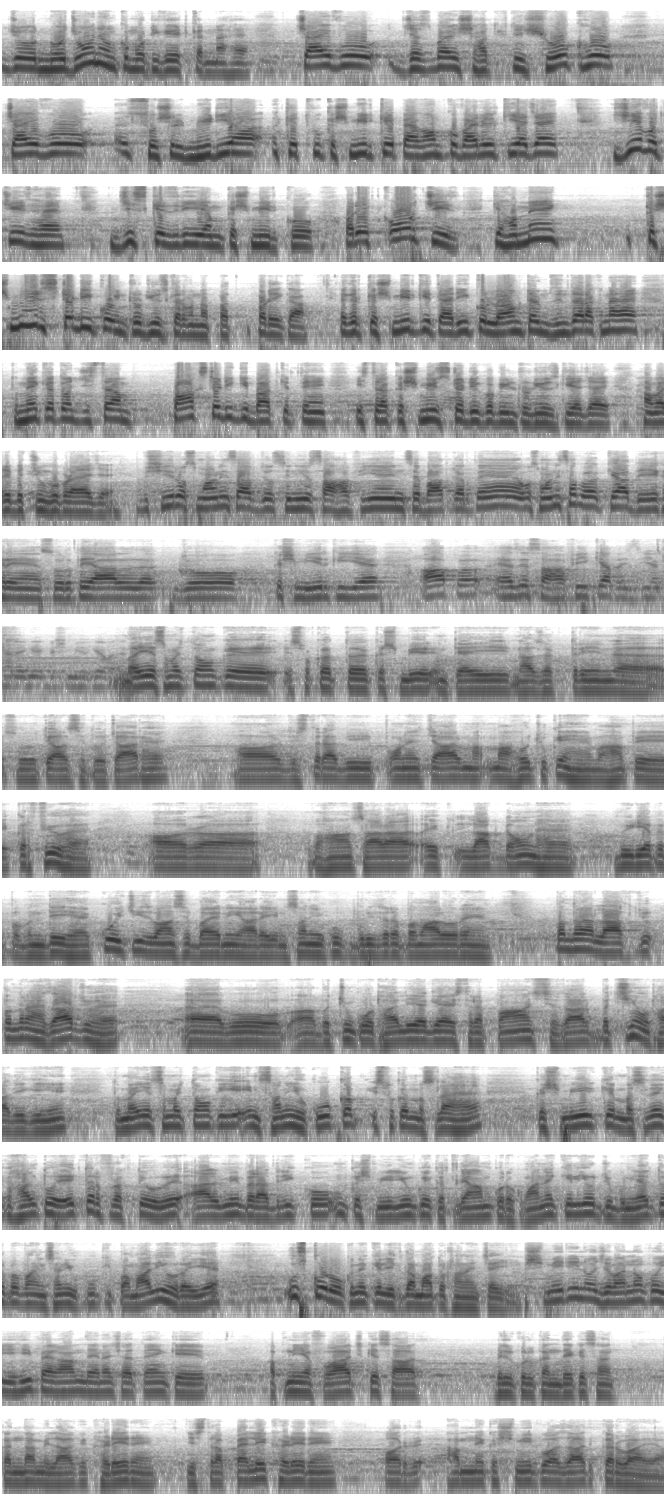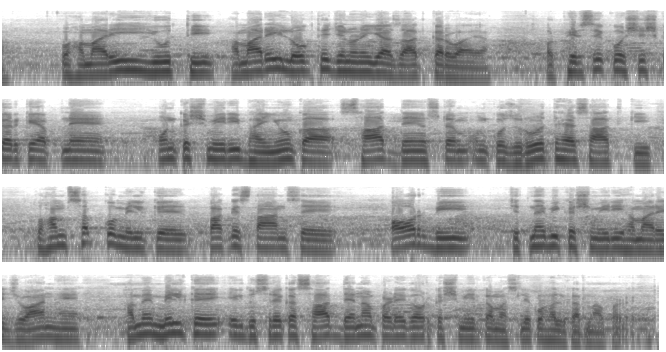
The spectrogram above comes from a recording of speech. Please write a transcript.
جو نوجوان ہیں ان کو موٹیویٹ کرنا ہے۔ چاہے وہ جذبہ شہادت شوق ہو، چاہے وہ سوشل میڈیا کے تھرو کشمیر کے پیغام کو وائرل کیا جائے، یہ وہ چیز ہے جس کے ذریعے ہم کشمیر کو، اور ایک اور چیز کہ ہمیں کشمیر سٹڈی کو انٹروڈیوس کروانا پڑے گا۔ اگر کشمیر کی تحریک کو لانگ ٹرم زندہ رکھنا ہے تو میں کہتا ہوں جس طرح ہم پاک سٹڈی کی بات کرتے ہیں اس طرح کشمیر سٹڈی کو بھی انٹروڈیوس کیا جائے ہمارے بچوں کو پڑھایا جائے۔ بشیر عثمانی صاحب جو سینئر صحافی ہیں ان سے بات کرتے ہیں۔ عثمانی صاحب کیا دیکھ رہے ہیں؟ صورتحال جو کشمیر کی ہے آپ ایز اے صحافی کیا تجزیہ کریں گے کشمیر کے میں؟ یہ سمجھتا ہوں کہ اس وقت کشمیر انتہائی نازک ترین صورتحال سے دو چار ہے۔ اور جس طرح بھی پونے چار ماہ ہو چکے ہیں وہاں پہ کرفیو ہے۔ اور وہاں سارا ایک لاک ڈاؤن ہے۔ میڈیا پہ پابندی ہے، کوئی چیز وہاں سے باہر نہیں آ رہی، انسانی حقوق بری طرح پمال ہو رہے ہیں۔ پندرہ لاکھ جو پندرہ ہزار جو ہے وہ بچوں کو اٹھا لیا گیا، اس طرح پانچ ہزار بچیاں اٹھا دی گئی ہیں۔ تو میں یہ سمجھتا ہوں کہ یہ انسانی حقوق کا اس وقت مسئلہ ہے۔ کشمیر کے مسئلے کا حل تو ایک طرف رکھتے ہوئے عالمی برادری کو، ان کشمیریوں کے قتل عام کو رکوانے کے لیے اور جو بنیادی طور پر وہاں انسانی حقوق کی پامالی ہو رہی ہے، اس کو روکنے کے لیے اقدامات اٹھانے چاہیے۔ کشمیری نوجوانوں کو یہی پیغام دینا چاہتے ہیں کہ اپنی افواج کے ساتھ، بالکل کندھے کے ساتھ کندھا ملا کے کھڑے رہیں، جس طرح پہلے کھڑے رہیں اور ہم نے کشمیر کو آزاد کروایا۔ وہ ہماری ہی یوتھ تھی، ہمارے ہی لوگ تھے جنہوں نے یہ آزاد کروایا۔ اور پھر سے کوشش کر کے اپنے ان کشمیری بھائیوں کا ساتھ دیں، اس ٹائم ان کو ضرورت ہے ساتھ کی۔ تو ہم سب کو مل کے پاکستان سے اور بھی جتنے بھی کشمیری ہمارے جوان ہیں، ہمیں مل کے ایک دوسرے کا ساتھ دینا پڑے گا اور کشمیر کا مسئلے کو حل کرنا پڑے گا۔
